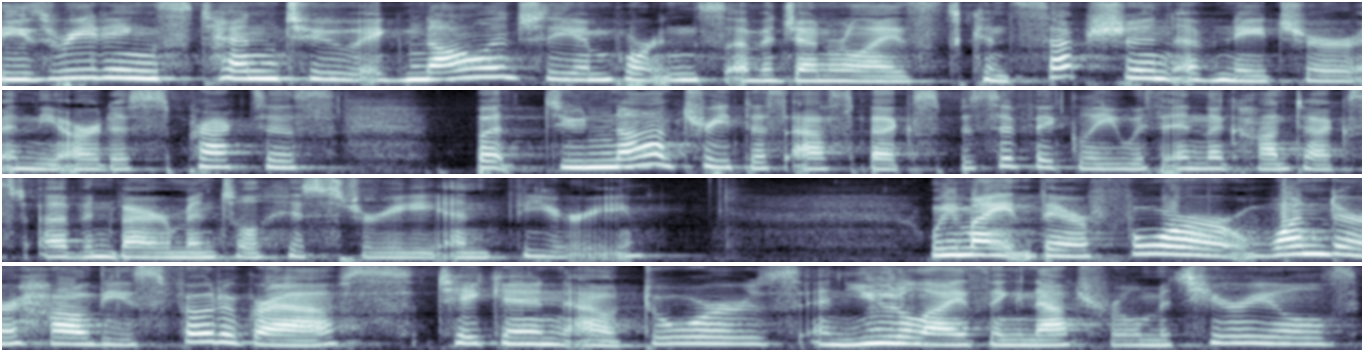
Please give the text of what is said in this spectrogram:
These readings tend to acknowledge the importance of a generalized conception of nature in the artist's practice, but do not treat this aspect specifically within the context of environmental history and theory. We might therefore wonder how these photographs, taken outdoors and utilizing natural materials,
